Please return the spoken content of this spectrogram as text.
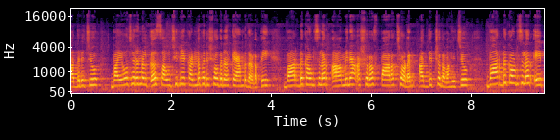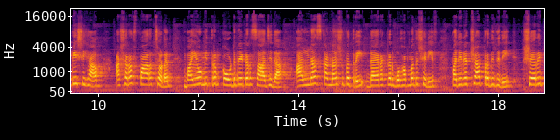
ആദരിച്ചു. വയോജനങ്ങൾക്ക് സൗജന്യ കണ്ണ് പരിശോധന ക്യാമ്പ് നടത്തി. വാർഡ് കൗൺസിലർ ആമിന അഷറഫ് പാറച്ചോടൻ അധ്യക്ഷത വഹിച്ചു. Ward councillor A P Shihab Ashraf Parachodan Vayomithram coordinator Sajida Alnas കണ്ണാശുപത്രി ഡയറക്ടർ മുഹമ്മദ് ഷെരീഫ് പരിരക്ഷാ പ്രതിനിധി ഷെറിൻ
